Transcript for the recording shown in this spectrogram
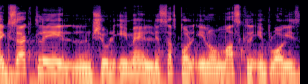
exactly نمشيو الإيميل اللي صيفطوا لإيلون ماسك ال employees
